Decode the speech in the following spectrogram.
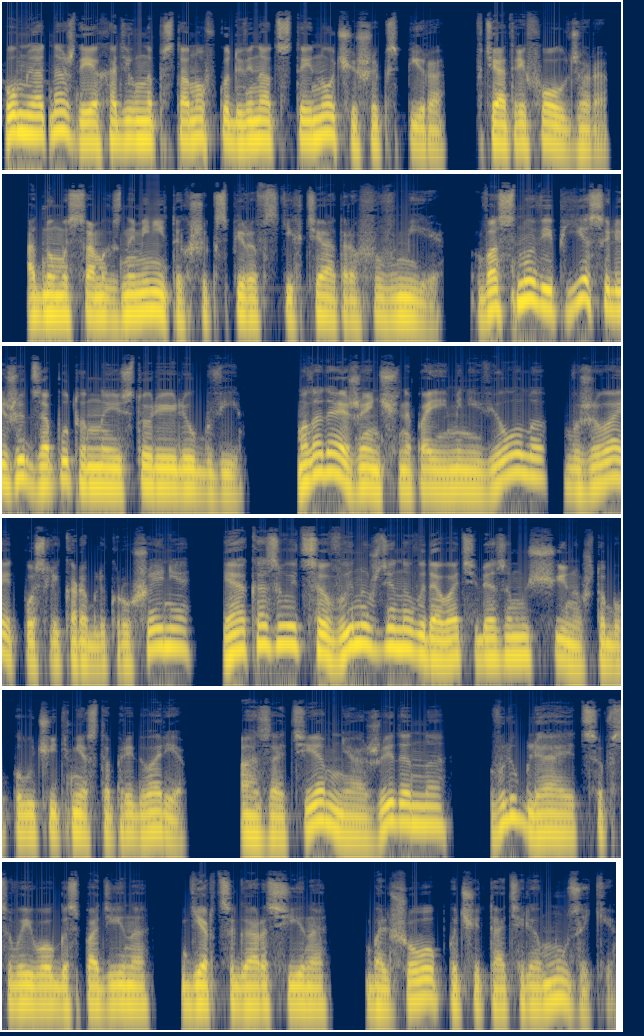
Помню, однажды я ходил на постановку «Двенадцатой ночи» Шекспира в театре Фолджера, одном из самых знаменитых шекспировских театров в мире. В основе пьесы лежит запутанная история любви. Молодая женщина по имени Виола выживает после кораблекрушения и оказывается вынуждена выдавать себя за мужчину, чтобы получить место при дворе, а затем неожиданно влюбляется в своего господина, герцога Арсина, большого почитателя музыки.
